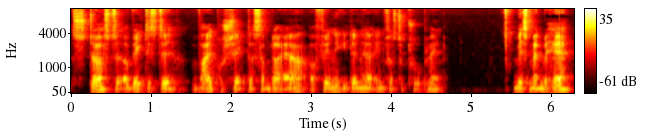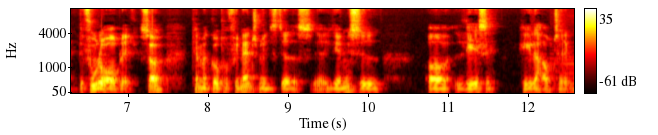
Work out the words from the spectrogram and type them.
største og vigtigste vejprojekter, som der er at finde i den her infrastrukturplan. Hvis man vil have det fulde overblik, så kan man gå på Finansministeriets øh, hjemmeside og læse hele aftalen.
